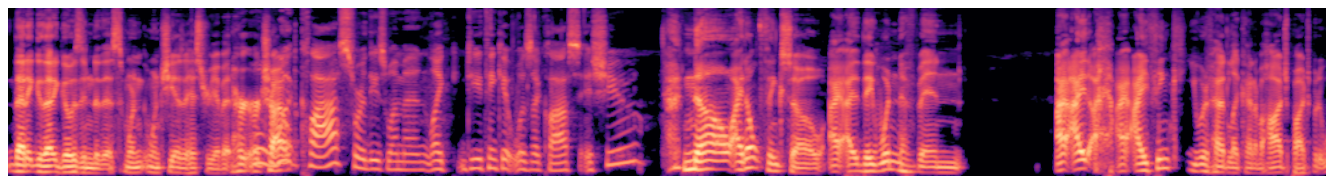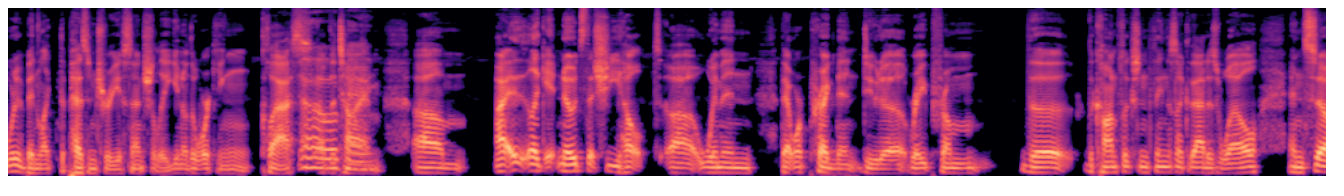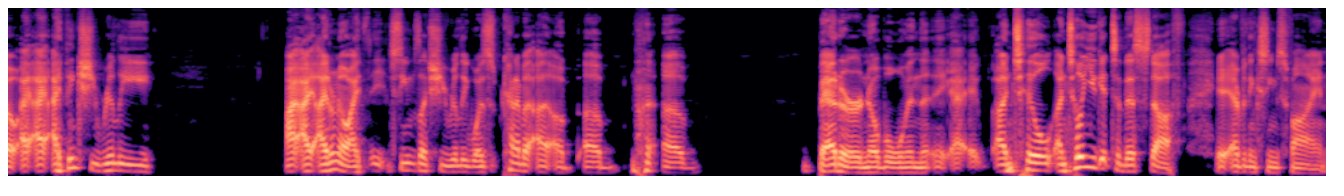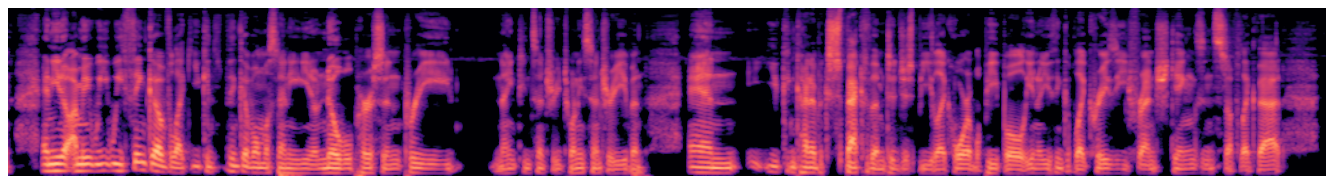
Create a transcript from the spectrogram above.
that it that it goes into this when when she has a history of it. Her, her well, child. What class were these women? Like, do you think it was a class issue? No, I don't think so. I, I they wouldn't have been. I, I I think you would have had like kind of a hodgepodge, but it would have been like the peasantry essentially, you know, the working class oh, of the okay. time. Um, I like it notes that she helped uh, women that were pregnant due to rape from the the conflicts and things like that as well. And so I I think she really I, I, I don't know. I it seems like she really was kind of a a, a, a better noblewoman than, eh, eh, until until you get to this stuff. It, everything seems fine. And you know, I mean, we we think of like you can think of almost any you know noble person pre 19th century, 20th century even, and you can kind of expect them to just be like horrible people. You know, you think of like crazy French kings and stuff like that.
